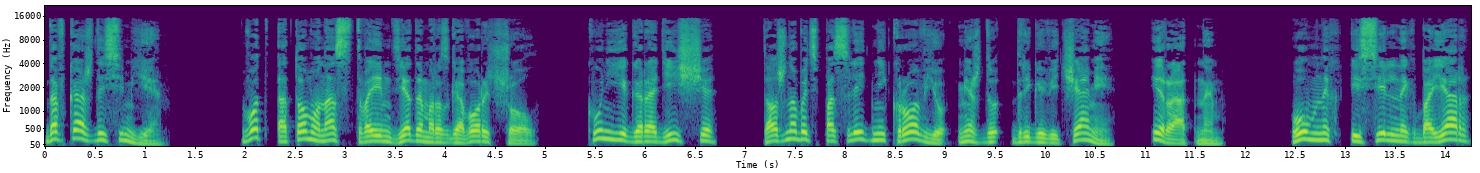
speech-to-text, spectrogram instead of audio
Да в каждой семье. Вот о том у нас с твоим дедом разговор и шел. Кунье городище должно быть последней кровью между дриговичами и ратным. Умных и сильных бояр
